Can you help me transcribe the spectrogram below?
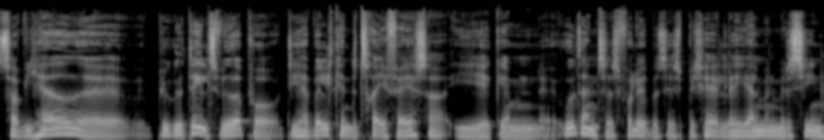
Så vi havde øh, bygget dels videre på de her velkendte tre faser i, øh, gennem øh, uddannelsesforløbet til speciallæge i almen medicin,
